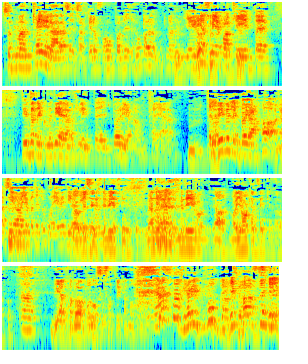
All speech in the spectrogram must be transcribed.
Så man kan ju lära sig saker och få hoppa, hoppa runt. Men jag är ju helt med på att det inte det är inte att rekommendera, i alla fall inte i början av karriären. Eller det är väl vad jag har hört. Alltså jag har jobbat ett år, jag vet Ja ingenting. precis, men... vi vet ju ingenting. Men, eh, men det är ju vad- ja, vad jag kan tänka mig i alla fall. Ja. Vi är i alla fall bra på att låtsas att vi kan något. Ja, vi har ju en podd där vi bara säger,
